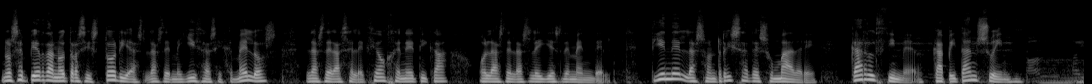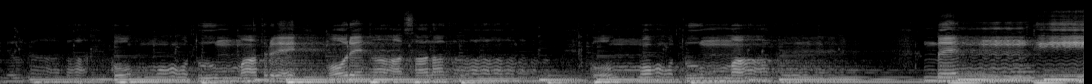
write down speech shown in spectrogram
No se pierdan otras historias, las de mellizas y gemelos, las de la selección genética o las de las leyes de Mendel. Tiene la sonrisa de su madre, Carl Zimmer, Capitán Swing. Como tu madre, morena salada, como tu madre. Bendita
